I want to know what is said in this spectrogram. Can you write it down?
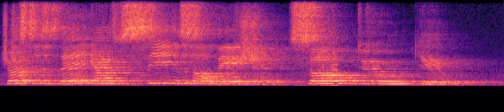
Just as they got to see the salvation, so do you.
